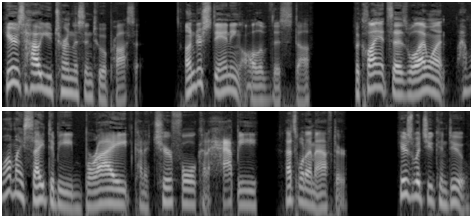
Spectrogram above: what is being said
here's how you turn this into a process. Understanding all of this stuff the client says, "Well, I want I want my site to be bright, kind of cheerful, kind of happy," that's what I'm after. Here's what you can do.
